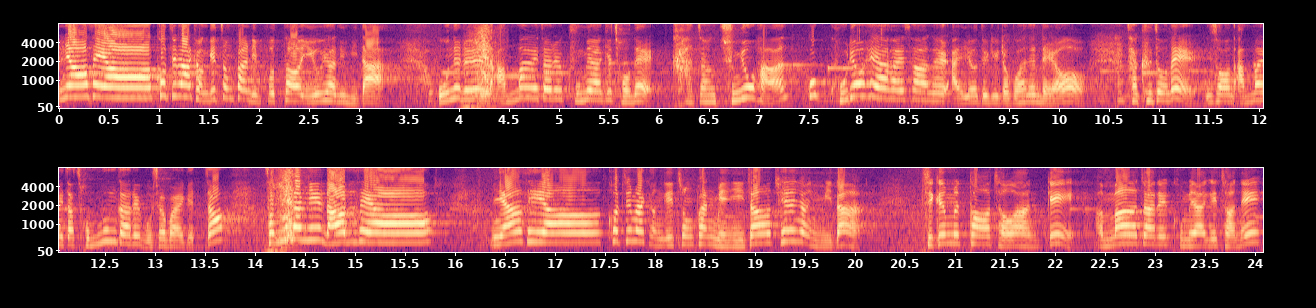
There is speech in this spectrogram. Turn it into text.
안녕하세요. 코지마 경기총판 리포터 이우현입니다. 오늘은 안마의자를 구매하기 전에 가장 중요한 꼭 고려해야 할 사항을 알려드리려고 하는데요. 자, 그 전에 우선 안마의자 전문가를 모셔봐야겠죠? 전문가님 나와주세요. 안녕하세요. 코지마 경기총판 매니저 최은영입니다. 지금부터 저와 함께 안마의자를 구매하기 전에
